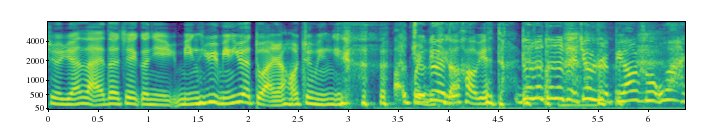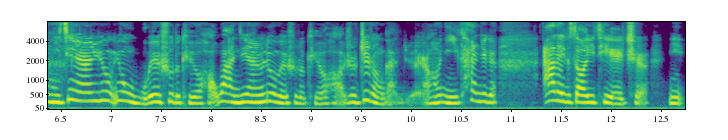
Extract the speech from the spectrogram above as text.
这原来的这个你名域名越短，然后证明你 绝对的号越短，对对对对对，就是比方说哇，你竟然用用五位数的 QQ 号，哇，你竟然用六位数的 QQ 号，就是这种感觉，然后你一看这个 Alex 到 ETH，你。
